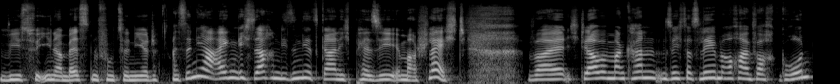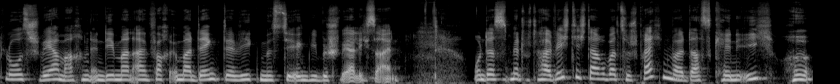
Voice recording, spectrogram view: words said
wie es für ihn am besten funktioniert. Es sind ja eigentlich Sachen, die sind jetzt gar nicht per se immer schlecht, weil ich glaube, man kann sich das Leben auch einfach grundlos schwer machen, indem man einfach immer denkt, der Weg müsste irgendwie beschwerlich sein. Und das ist mir total wichtig, darüber zu sprechen, weil das kenne ich.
